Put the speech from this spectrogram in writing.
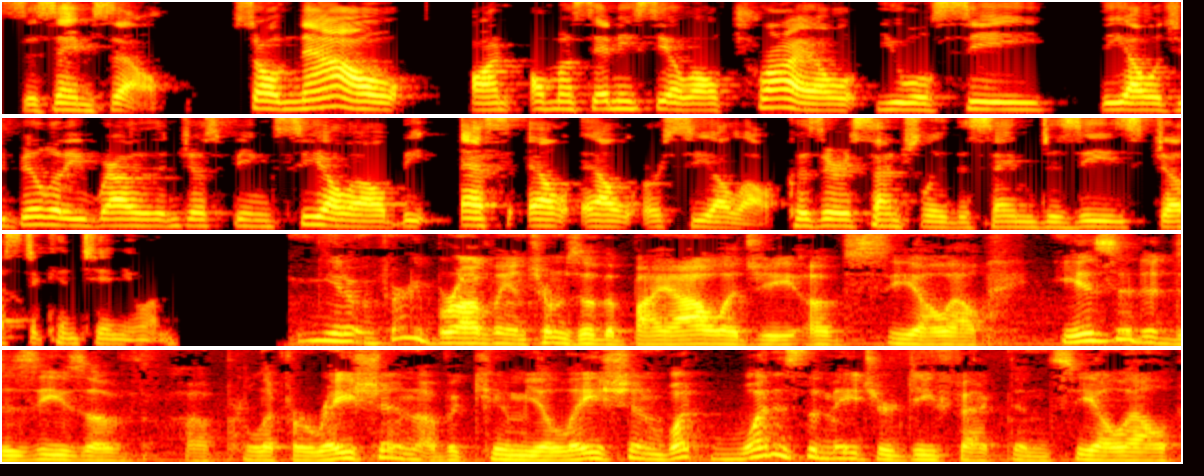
It's the same cell. So now on almost any CLL trial, you will see the eligibility rather than just being CLL be SLL or CLL because they're essentially the same disease, just a continuum. You know, very broadly in terms of the biology of CLL, is it a disease of uh, proliferation, of accumulation? What what is the major defect in CLL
